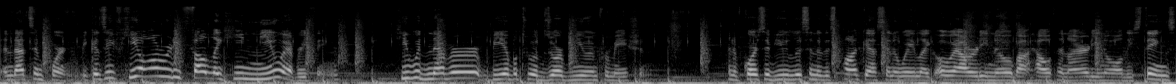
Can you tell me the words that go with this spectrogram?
and that's important because if he already felt like he knew everything, he would never be able to absorb new information. And of course, if you listen to this podcast in a way like, oh, I already know about health and I already know all these things,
